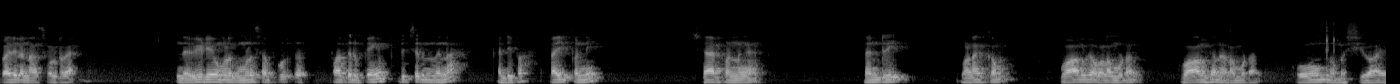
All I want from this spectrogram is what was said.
பதிலை நான் சொல்கிறேன் இந்த வீடியோ உங்களுக்கு முழுசாக பு பார்த்துருப்பீங்க பிடிச்சிருந்ததுன்னா கண்டிப்பாக லைக் பண்ணி ஷேர் பண்ணுங்கள் நன்றி வணக்கம் வாழ்க வளமுடன் வாழ்க நலமுடன். ஓம் நம சிவாய.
